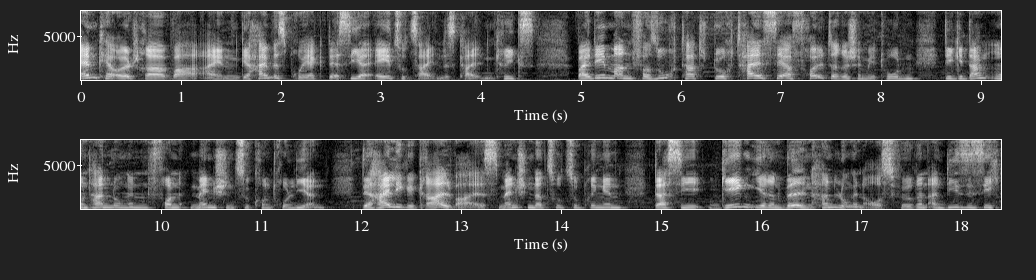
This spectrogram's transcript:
MK Ultra war ein geheimes Projekt der CIA zu Zeiten des Kalten Kriegs bei dem man versucht hat, durch teils sehr folterische Methoden die Gedanken und Handlungen von Menschen zu kontrollieren. Der heilige Gral war es, Menschen dazu zu bringen, dass sie gegen ihren Willen Handlungen ausführen, an die sie sich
